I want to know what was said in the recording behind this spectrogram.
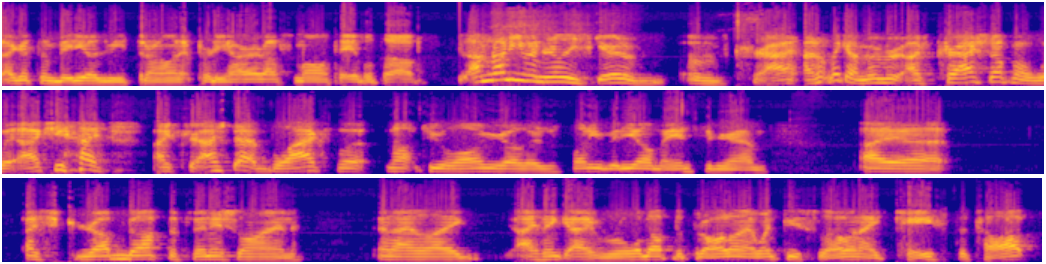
I got some videos of me throwing it pretty hard off small tabletops. I'm not even really scared of of crash. I don't think I remember. I've crashed up a whip. Actually, I I crashed at Blackfoot not too long ago. There's a funny video on my Instagram. I uh I scrubbed off the finish line, and I like I think I rolled up the throttle and I went too slow and I cased the top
